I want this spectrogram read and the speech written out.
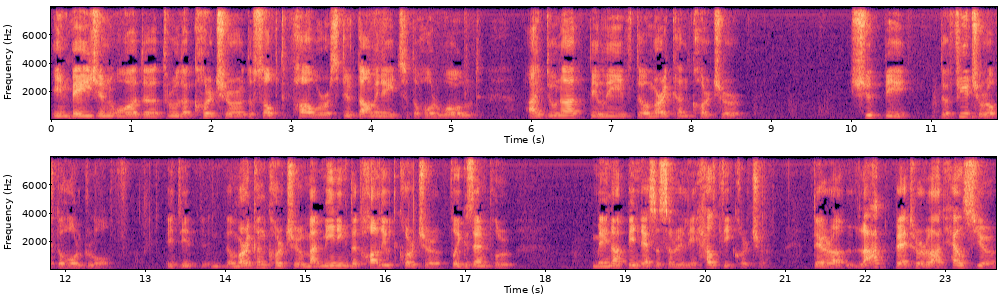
invasion or the through the culture, the soft power still dominates the whole world. I do not believe the American culture should be the future of the whole globe. It, it, American culture, meaning that Hollywood culture, for example, may not be necessarily healthy culture. There are a lot better, a lot healthier,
